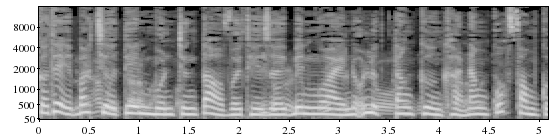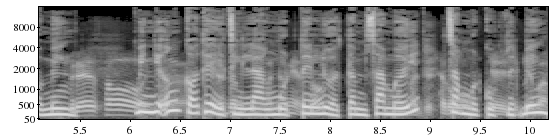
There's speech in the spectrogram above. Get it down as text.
Có thể Bắc Triều Tiên muốn chứng tỏ với thế giới bên ngoài nỗ lực tăng cường khả năng quốc phòng của mình. Bình Nhưỡng có thể trình làng một tên lửa tầm xa mới trong một cuộc duyệt binh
